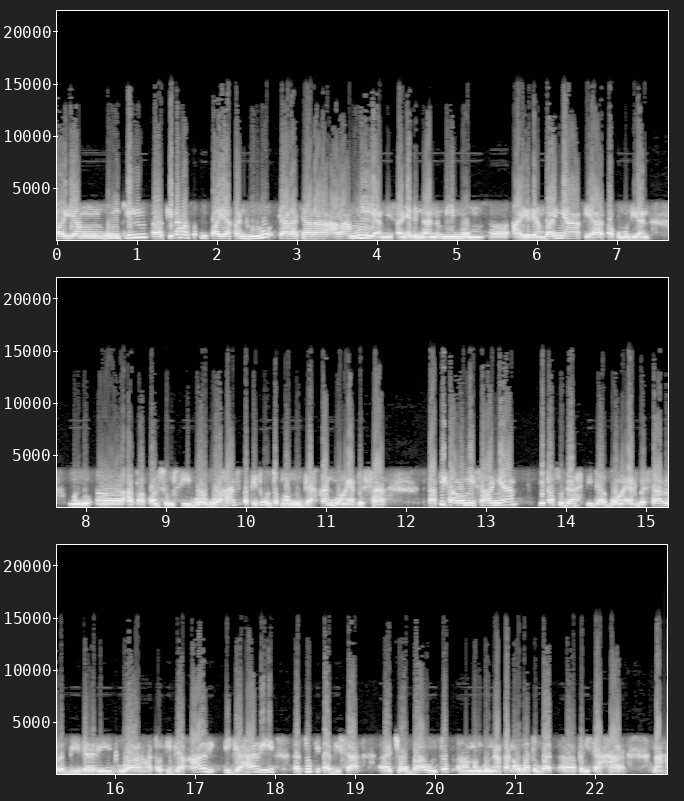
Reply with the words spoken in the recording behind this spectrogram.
uh, yang mungkin uh, kita harus upayakan dulu cara-cara alami ya, misalnya dengan minum uh, air yang banyak ya, atau kemudian menggu, uh, apa konsumsi buah-buahan seperti itu untuk memudahkan buang air besar. Tapi kalau misalnya kita sudah tidak buang air besar lebih dari dua atau tiga kali tiga hari, tentu kita bisa uh, coba untuk uh, menggunakan obat-obat uh, pencahar. Nah,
